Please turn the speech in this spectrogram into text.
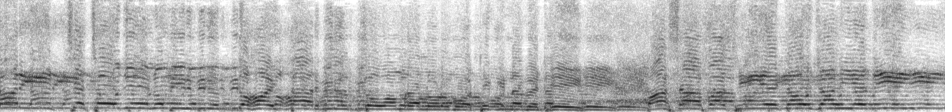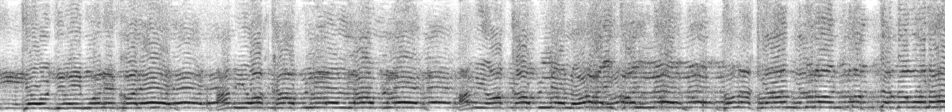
দাঁড়িয়ে চেঁচাও যদি নবীর বিরুদ্ধে হয় তার বিরুদ্ধেও আমরা লড়বো, ঠিক না বেঠি পাশাপাশি এটাও জানিয়ে দিই, কেউ যদি মনে করে, আমি অকাবলে লাভলে আমি অকাবলে লড়াই করলে তোমাকে আন্দোলন করতে দেবো না।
